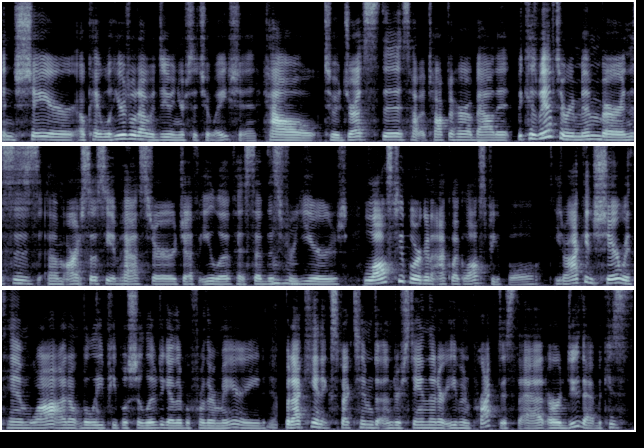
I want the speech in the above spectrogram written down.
and share, okay, well, here's what I would do in your situation, how to address this, how to talk to her about it. Because we have to remember, and this is um, our associate pastor, Jeff Eliff, has said this for years lost people are going to act like lost people. You know, I can share with him why I don't believe people should live together before they're married, but I can't expect him to understand that or even practice that or do that because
